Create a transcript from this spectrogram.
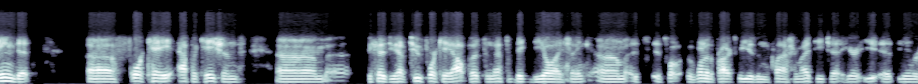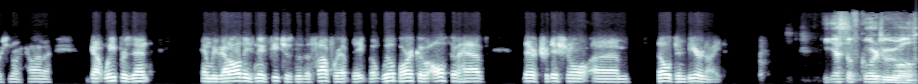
aimed at uh, 4K applications um, because you have two 4K outputs, and that's a big deal. I think um, it's it's what, one of the products we use in the classroom I teach at here at, at the University of North Carolina We've got WePresent, and we've got all these new features of the software update. But will Barco also have their traditional um, Belgian beer night? Yes, of course we will.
